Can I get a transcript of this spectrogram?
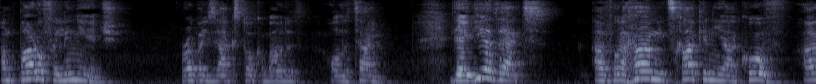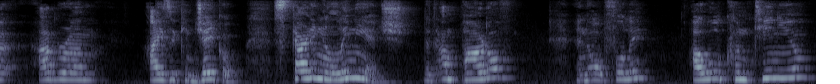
I'm part of a lineage. Rabbi Sacks talk about it all the time. The idea that Abraham, Yitzchak, and Yaakov, Abraham, Isaac, and Jacob, starting a lineage that I'm part of, and hopefully I will continue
